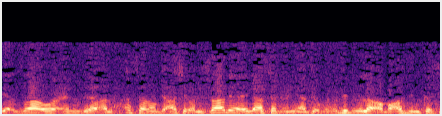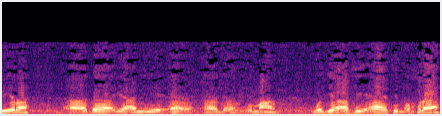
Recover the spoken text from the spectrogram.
جزاؤه عند الحسنة بعشر أمثالها إلى سبعمائة ضعف إلى أضعاف كثيرة. هذا يعني هذا ومعه. وجاء في آية أخرى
